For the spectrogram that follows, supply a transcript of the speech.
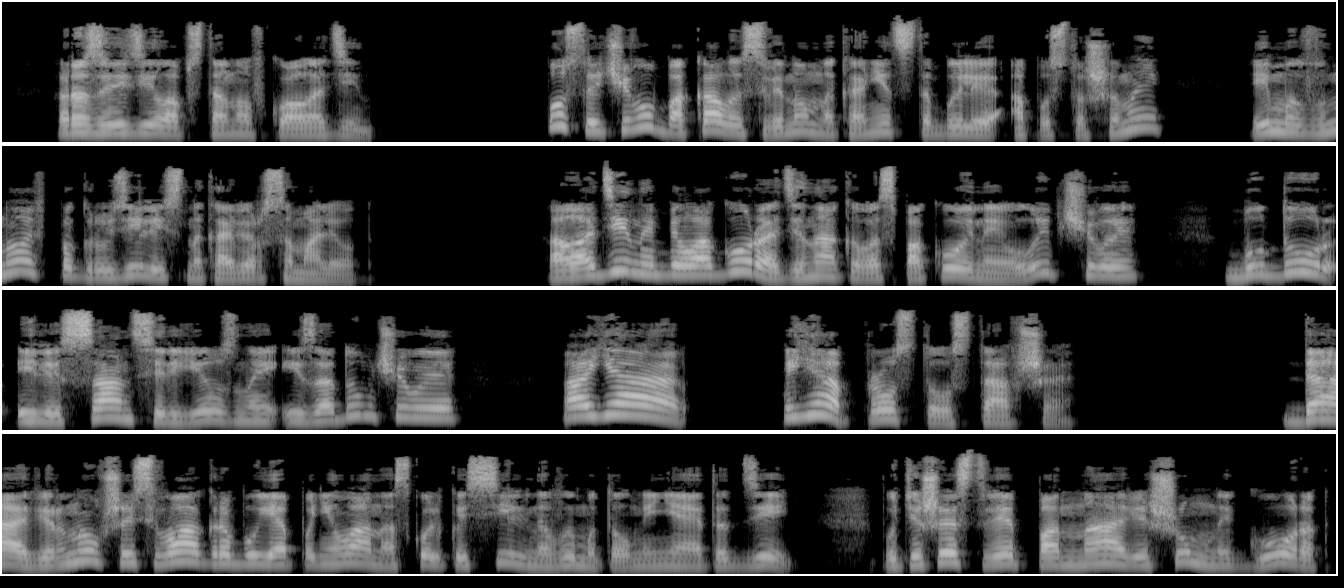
— разрядил обстановку Аладдин. После чего бокалы с вином наконец-то были опустошены, и мы вновь погрузились на ковер-самолет. Аладдин и Белогор одинаково спокойные и улыбчивые, Будур и Лисан серьезные и задумчивые, а я... я просто уставшая. Да, вернувшись в Аграбу, я поняла, насколько сильно вымотал меня этот день. Путешествие по Наве, шумный город,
